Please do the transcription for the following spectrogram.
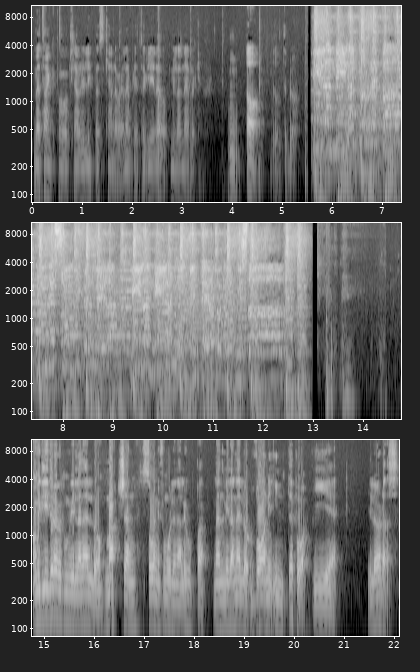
Med tanke på Claudio Lippes kan det vara lämpligt att glida upp Milanello kanske. Ja, det låter bra. Milan, Milan corre va, più nessuno ti fermerà. Milan, Milan, mondo intero puoi conquistar. Om vi glider över på Milanello. Matchen såg ni förmodligen allihopa. Men Milanello var ni inte på i, i lördags.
